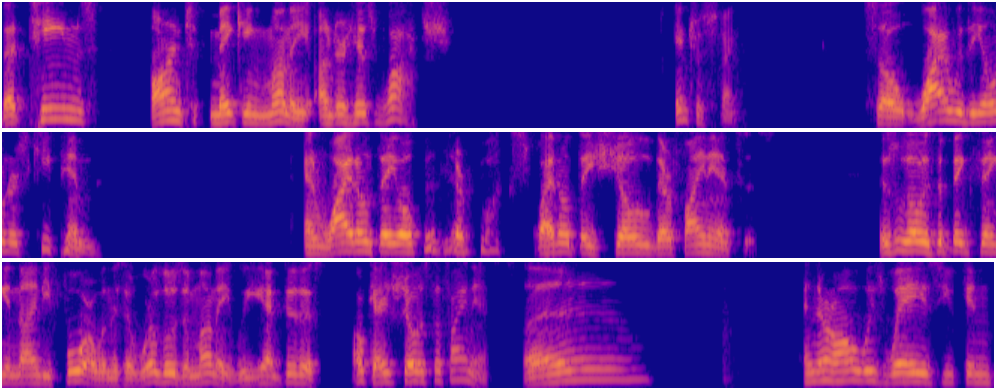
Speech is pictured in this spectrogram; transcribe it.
that teams aren't making money under his watch. Interesting. So, why would the owners keep him? And why don't they open their books? Why don't they show their finances? This was always the big thing in 94 when they said, We're losing money. We can't do this. Okay, show us the finances. Uh, and there are always ways you can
